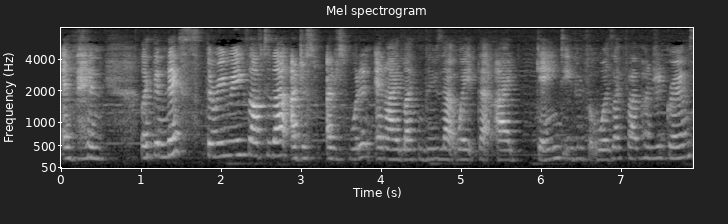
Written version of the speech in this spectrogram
and then like the next three weeks after that I just I just wouldn't and I'd like lose that weight that I gained even if it was like 500 grams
